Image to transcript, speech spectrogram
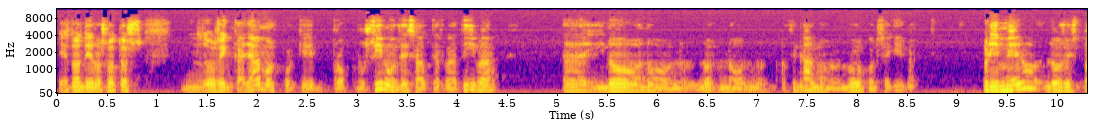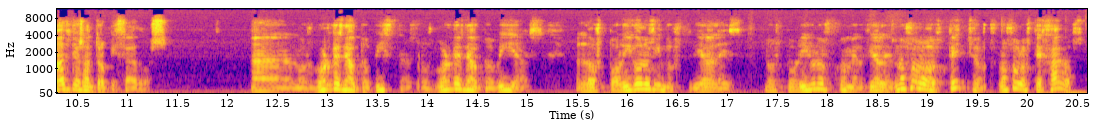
es donde nosotros nos encañamos porque propusimos esa alternativa, y no, no, no, no, no, al final no, lo conseguimos. primero los espacios antropizados, los bordes de autopistas, los bordes de autovías, los polígonos industriales, los polígonos comerciales, no solo los techos, no solo los tejados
